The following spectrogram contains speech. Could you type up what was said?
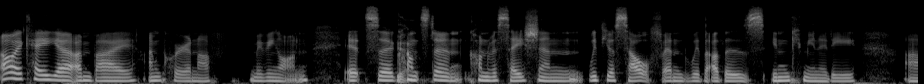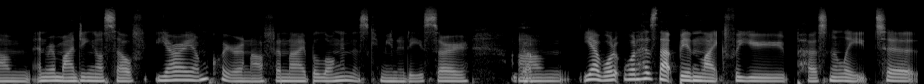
oh okay yeah i'm bi i'm queer enough moving on it's a yeah. constant conversation with yourself and with others in community um, and reminding yourself yeah i am queer enough and i belong in this community so yeah. Um, yeah what what has that been like for you personally to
